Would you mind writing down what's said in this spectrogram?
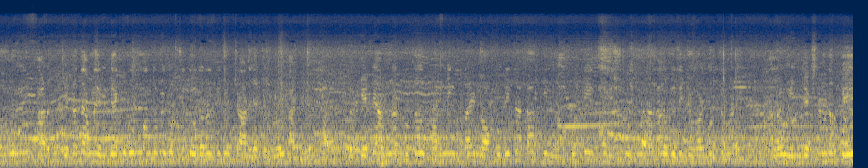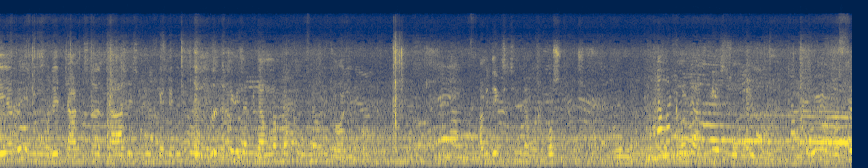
ধরুন আর যেটাতে আমরা ইন্ডিয়াকুর মাধ্যমে করছি তো ওদেরও কিছু চার্জ আছে ওগুলো থাকবে। তো কেটে আমরা টোটাল ফান্ডিং প্রায় ন কোটি টাকা কি ন কোটি তিরিশ কোটি টাকাও যদি জোগাড় করতে পারি তাহলে ও ইঞ্জেকশনটা পেয়ে যাবে এবং ওদের চার্জটা যা আছে সেগুলো কেটে দিতে ঠিক আছে আমি নাম নাম্বারটা আমি যোগাযোগ করব। আমি দেখছি চিন্তা করব বসুন আজকে এসছি। ওই বসতে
